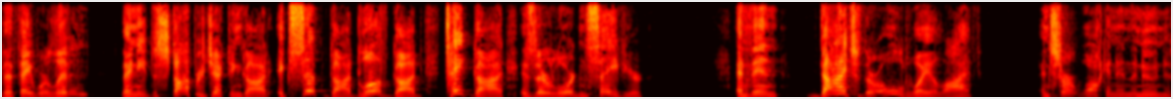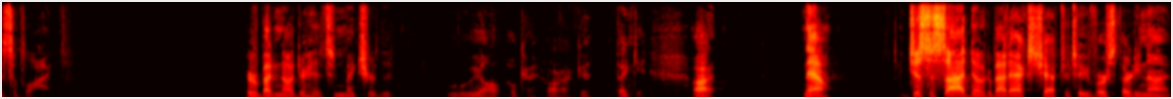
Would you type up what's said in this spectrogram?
that they were living. They need to stop rejecting God, accept God, love God, take God as their Lord and Savior, and then die to their old way of life and start walking in the newness of life. Everybody nod their heads and make sure that we all, okay, all right, good. Thank you. All right. Now, just a side note about Acts chapter 2, verse 39.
